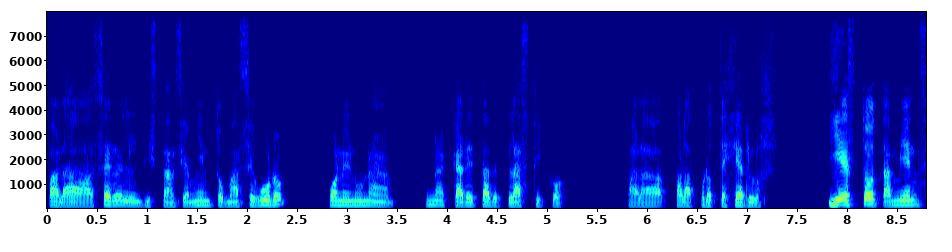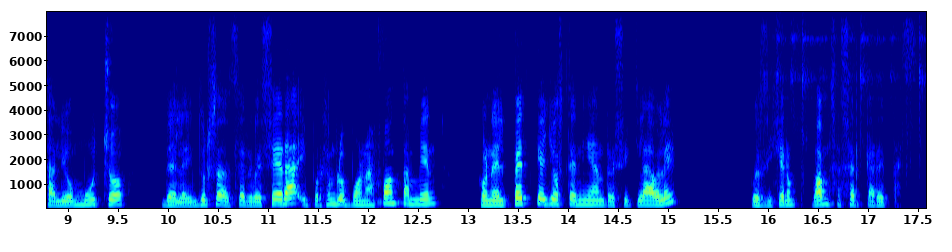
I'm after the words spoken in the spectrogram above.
para hacer el distanciamiento más seguro, ponen una, careta de plástico para protegerlos. Y esto también salió mucho de la industria cervecera y por ejemplo Bonafont también con el PET que ellos tenían reciclable, pues dijeron, pues vamos a hacer caretas.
